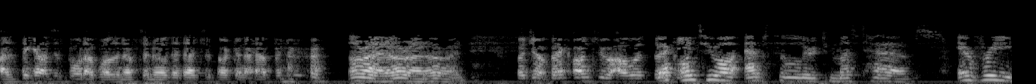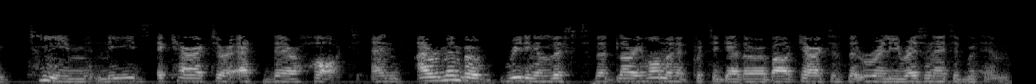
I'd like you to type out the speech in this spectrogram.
I think I was just brought up well enough to know that that's just not going to happen. all right, all right, all right. but yeah, back onto our 13th. Back onto our absolute must-haves. Every team needs a character at their heart, and I remember reading a list that Larry Hama had put together about characters that really resonated with him.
